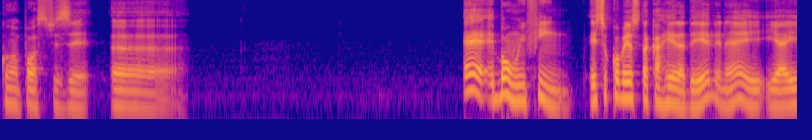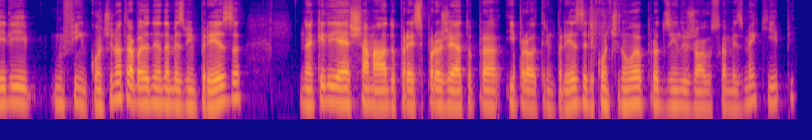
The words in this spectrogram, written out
como eu posso dizer? Uh, é, é, bom, enfim, esse é o começo da carreira dele, né? E, e aí ele, enfim, continua trabalhando dentro da mesma empresa. Não é que ele é chamado para esse projeto para ir para outra empresa, ele continua produzindo jogos com a mesma equipe.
